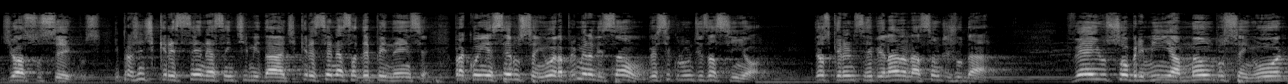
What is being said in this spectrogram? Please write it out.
de ossos secos. E para a gente crescer nessa intimidade, crescer nessa dependência, para conhecer o Senhor, a primeira lição, versículo 1 diz assim: ó, Deus querendo se revelar à nação de Judá: Veio sobre mim a mão do Senhor,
